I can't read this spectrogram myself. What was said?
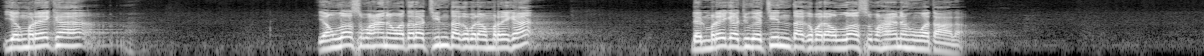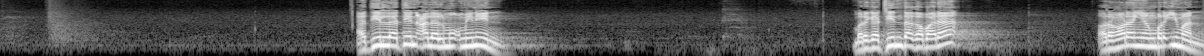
yang mereka yang Allah Subhanahu wa taala cinta kepada mereka dan mereka juga cinta kepada Allah Subhanahu wa taala. Adillatin 'alal mu'minin. Mereka cinta kepada orang-orang yang beriman.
